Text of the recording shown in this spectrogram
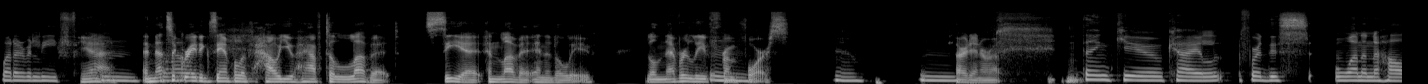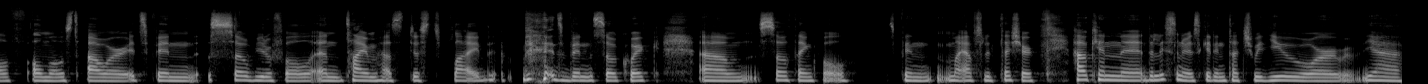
what a relief. Yeah. Mm, and that's a great example of how you have to love it see it and love it and it'll leave. It'll never leave mm. from force. Yeah. Mm. Sorry to interrupt. Mm. Thank you, Kyle, for this one and a half almost hour. It's been so beautiful and time has just flied. it's been so quick. Um, so thankful. It's been my absolute pleasure. How can uh, the listeners get in touch with you or, yeah,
